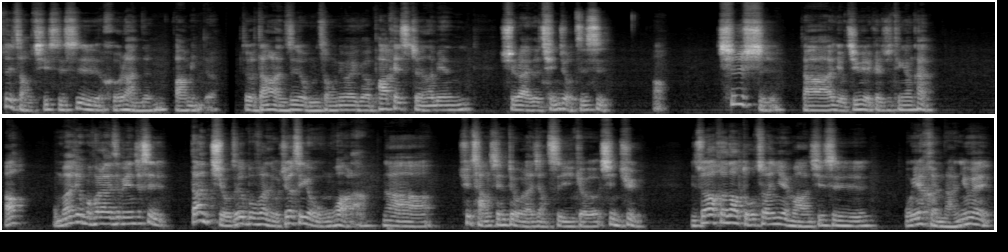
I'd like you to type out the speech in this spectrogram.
最早其实是荷兰人发明的，这个当然是我们从另外一个 podcaster 那边学来的琴酒知识啊。吃食大家有机会也可以去听看看。好，我们而且我们回来这边就是，当然酒这个部分，我觉得是一个文化啦。那去尝鲜对我来讲是一个兴趣。你说要喝到多专业嘛？其实我也很难，因为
